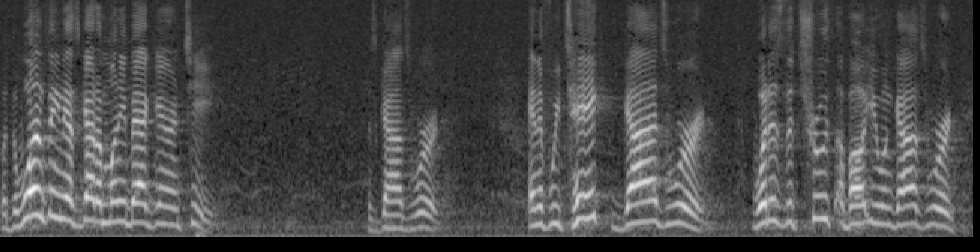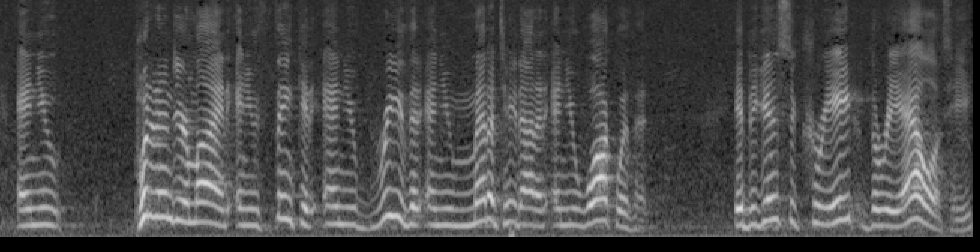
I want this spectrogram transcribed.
But the one thing that's got a money back guarantee is God's Word. And if we take God's Word, what is the truth about you in God's Word, and you put it into your mind and you think it and you breathe it and you meditate on it and you walk with it, it begins to create the reality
